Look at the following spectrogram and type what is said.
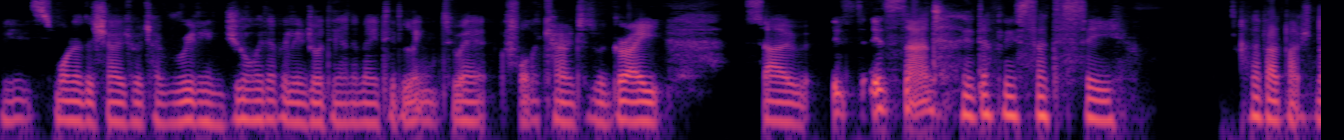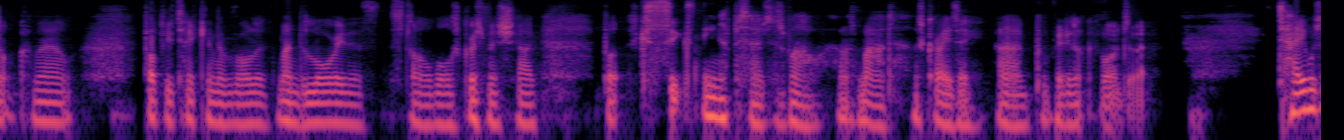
It's one of the shows which I really enjoyed. I really enjoyed the animated link to it. I thought the characters were great. So it's it's sad. It definitely is sad to see the Bad Batch not come out. Probably taking the role of Mandalorian as the Star Wars Christmas show, but 16 episodes as well. That's mad. That's crazy. Um, but really looking forward to it. Tales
